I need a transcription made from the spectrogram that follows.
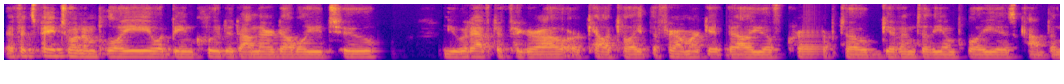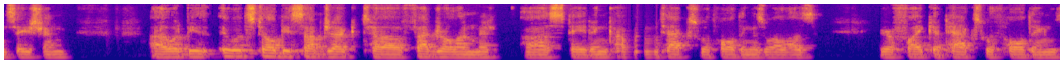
if it's paid to an employee, it would be included on their W 2. You would have to figure out or calculate the fair market value of crypto given to the employee as compensation. Uh, would be it would still be subject to federal and uh, state income tax withholding as well as your FICA tax withholdings.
